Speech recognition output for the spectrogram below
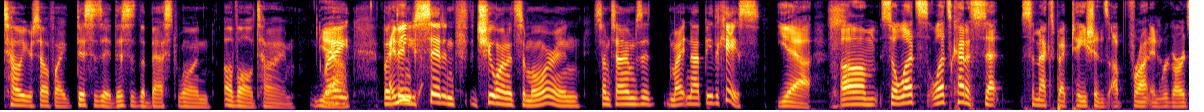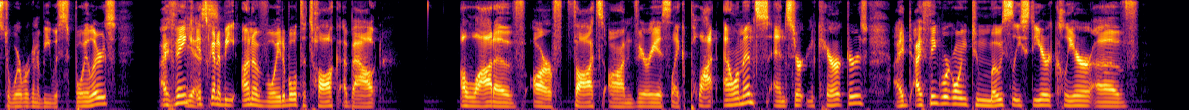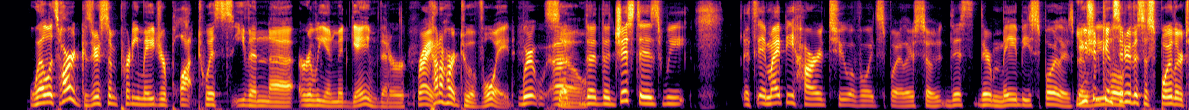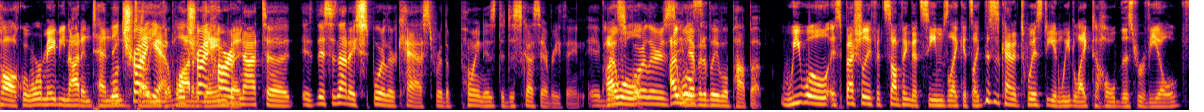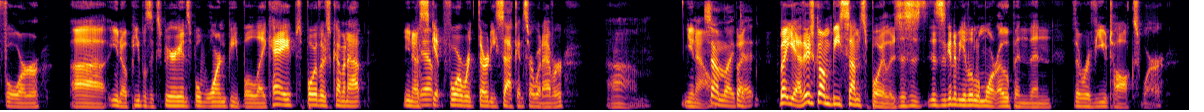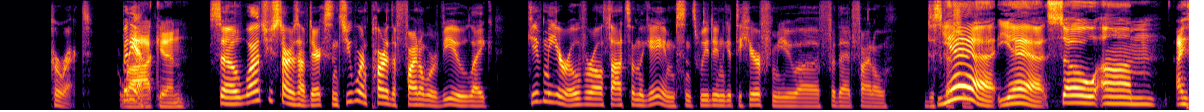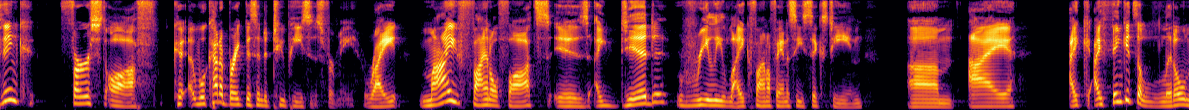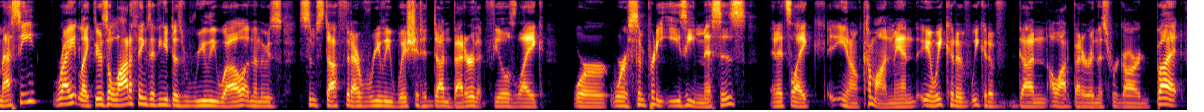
tell yourself like, this is it. This is the best one of all time, right? But I then think- you sit and th- chew on it some more, and sometimes it might not be the case. Yeah. Um so let's let's kind of set some expectations up front in regards to where we're going to be with spoilers. I think Yes. it's going to be unavoidable to talk about a lot of our thoughts on various like plot elements and certain characters. I I think we're going to mostly steer clear of well, it's hard because there's some pretty major plot twists even uh, early and mid game that are Right. kind of hard to avoid. We're So- uh, the the gist is we. It's, it might be hard to avoid spoilers, so this there may be spoilers. But You should we will- consider this a spoiler talk where we're maybe not intending we'll to try. tell you Yeah, the we'll try of the game, hard but not to. This is not a spoiler cast where the point is to discuss everything. But I will- spoilers I will- inevitably will pop up. We will, especially if it's something that seems like it's like this is kind of twisty, and we'd like to hold this reveal for uh you know people's experience. We'll warn people like, hey, spoilers coming up. You know, Yep. skip forward thirty seconds or whatever. Um, you know, Something like but, that. But yeah, there's going to be some spoilers. This is this is going to be a little more open than the review talks were. Correct. But yeah. So why don't you start us off, Derek? Since you weren't part of the final review, like give me your overall thoughts on the game since we didn't get to hear from you uh, for that final discussion. Yeah, yeah. So, um, I think first off, we'll kind of break this into two pieces for me, right? My final thoughts is I did really like Final Fantasy 16. Um, I, I, I think it's a little messy, right? Like, there's a lot of things I think it does really well, and then there's some stuff that I really wish it had done better. That feels like were were some pretty easy misses and it's like you know come on man you know we could have we could have done a lot better in this regard but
